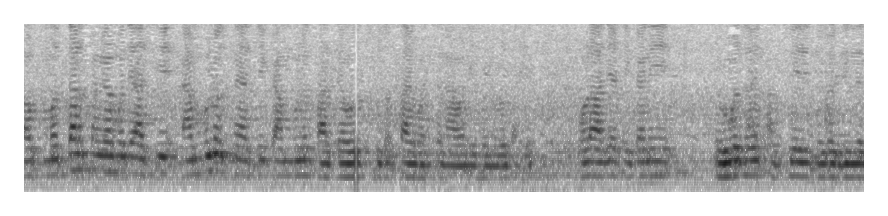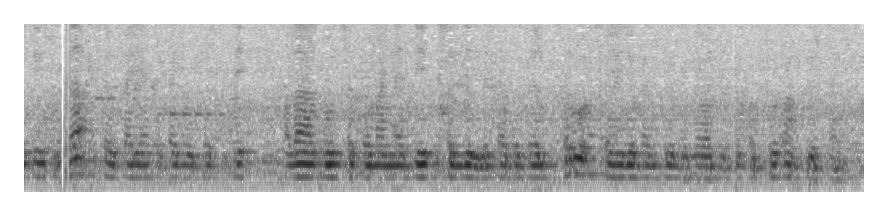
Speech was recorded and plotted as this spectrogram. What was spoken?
मतदारसंघामध्ये अशी ॲम्ब्युलन्स नाही अशी एक ॲम्ब्युलन्स अद्ययावत सुद्धा साहेबांच्या नावाने बनवत आहे. मला आज या ठिकाणी सर्वजण आमचे नगर जिल्ह्यातील सुद्धा सहकारी या ठिकाणी उपस्थित आहे मला दोन शब्द मांडण्याची संधी दिली त्याबद्दल सर्व संयोजकांचे धन्यवाद देतो फक्त रामकृष्ण आहे.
